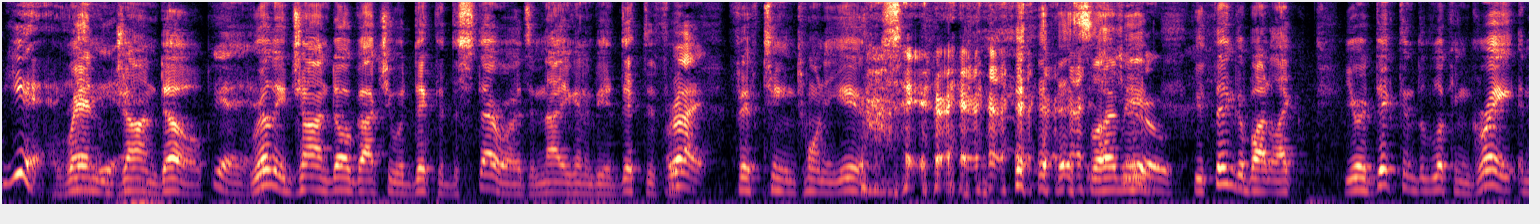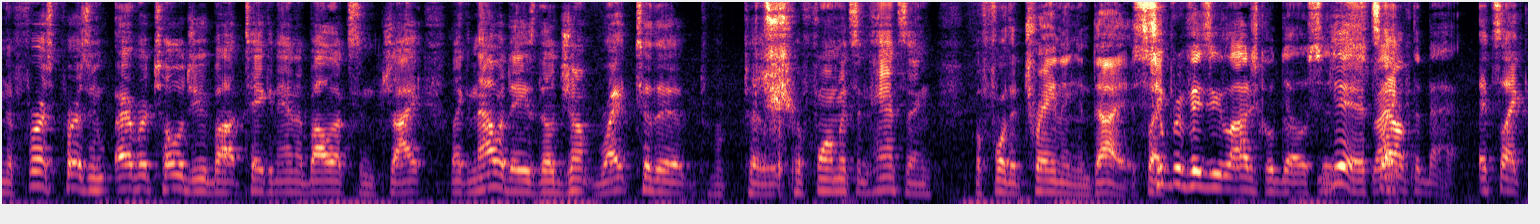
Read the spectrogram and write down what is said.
Yeah, random yeah. John Doe. Yeah, yeah. Really, John Doe got you addicted to steroids, and now you're going to be addicted for Right. 15, 20 years. so I mean, True. you think about it, like you're addicted to looking great, and the first person who ever told you about taking anabolics and gi- like nowadays they'll jump right to the to the performance enhancing before the training and diet. It's Super like physiological doses. yeah, it's right like, off the bat. It's like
